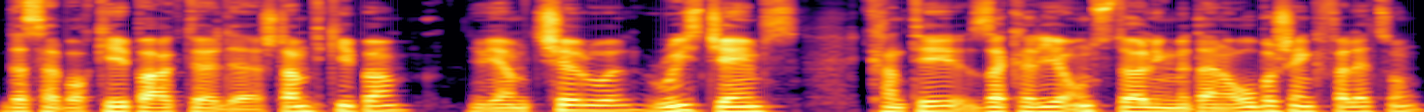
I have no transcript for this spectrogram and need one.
Deshalb auch Kepa aktuell der Stammkeeper. Wir haben Chilwell, Reese James, Kante, Zakaria und Sterling mit einer Oberschenkelverletzung.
